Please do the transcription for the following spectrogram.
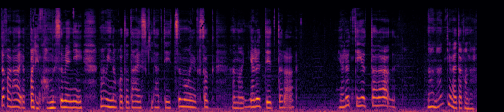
だからやっぱりこう娘に「マミのこと大好きだ」っていつも約束あのやるって言ったらやるって言ったらななんて言われたかな。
